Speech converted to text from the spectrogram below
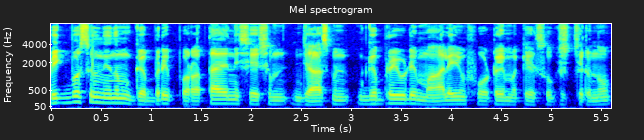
ബിഗ് ബോസിൽ നിന്നും ഗബ്രി പുറത്തായതിനു ശേഷം ജാസ്മിൻ ഗബ്രിയുടെ മാലയും ഫോട്ടോയും ഒക്കെ സൂക്ഷിച്ചിരുന്നു.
